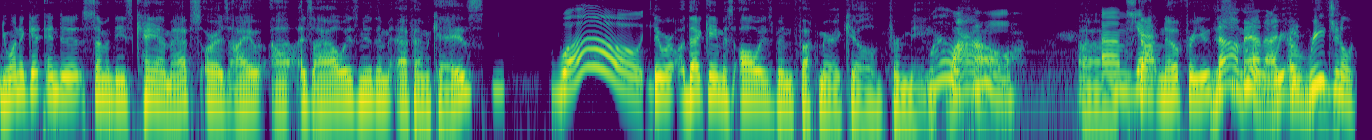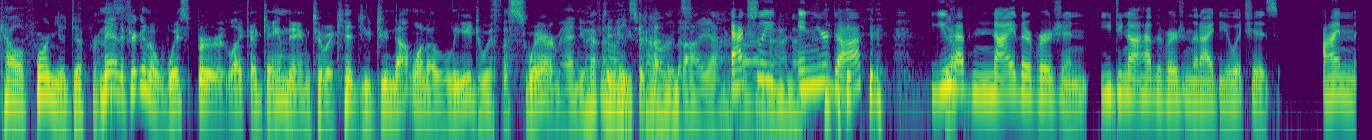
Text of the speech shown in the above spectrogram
You want to get into some of these KMFs, or as I uh, as I always knew them, FMKs. Whoa, They were that game has always been fuck Mary Kill for me. whoa, funny. Um, Um, Scott, yeah. no for you. This No, is man, A, I re- a regional California difference. Man, if you're gonna whisper like a game name to a kid, you do not want to lead with the swear, man. You have to Oh, insert that. in the- Ah, yeah. Actually, no, no. in your doc, you Yep. have neither version. You do not have the version that I do, which is I'm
